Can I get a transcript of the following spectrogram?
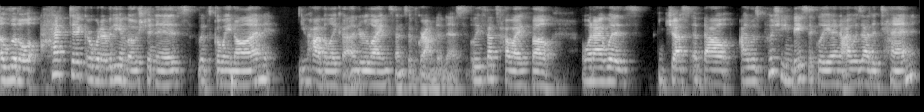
a little hectic or whatever the emotion is that's going on you have like an underlying sense of groundedness. At least that's how I felt when I was just about, I was pushing basically, and I was at a 10.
